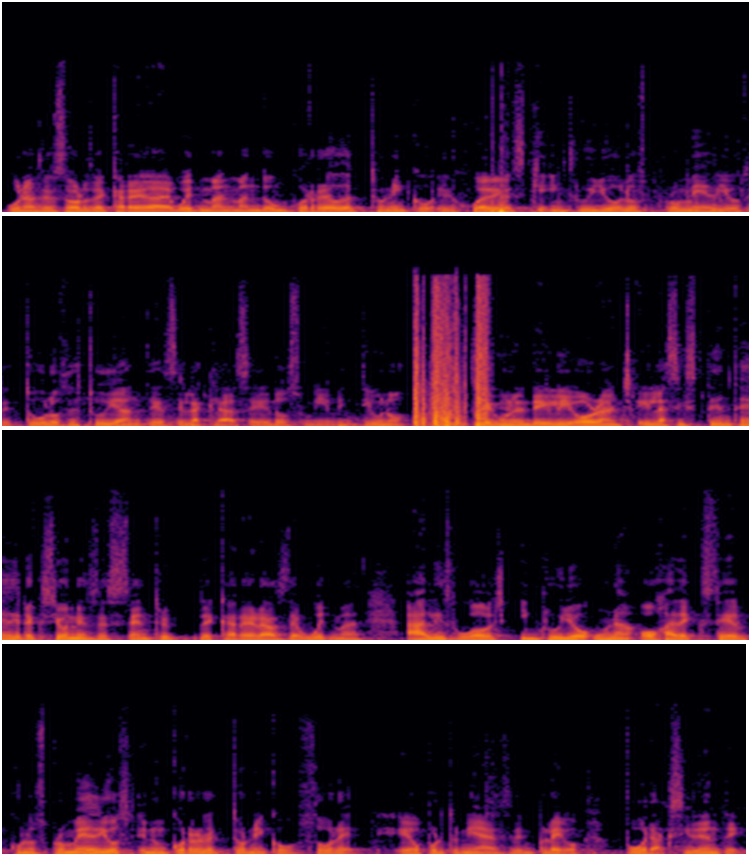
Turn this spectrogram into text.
Un asesor de carrera de Whitman mandó un correo electrónico el jueves que incluyó los promedios de todos los estudiantes de la clase de 2021. Según el Daily Orange, el asistente de direcciones de Centro de Carreras de Whitman, Alice Welch, incluyó una hoja de Excel con los promedios en un correo electrónico sobre oportunidades de empleo por accidente.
